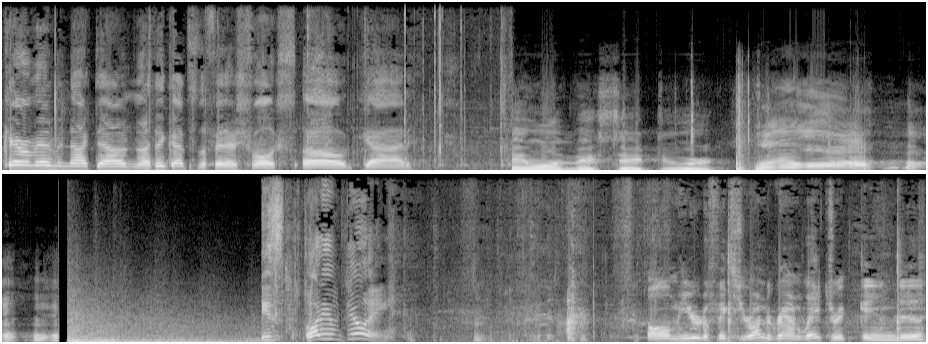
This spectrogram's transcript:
Cameraman been knocked out, and I think that's the finish, folks. Oh god. He's. What are you doing? I'm here to fix your underground electric, and uh,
